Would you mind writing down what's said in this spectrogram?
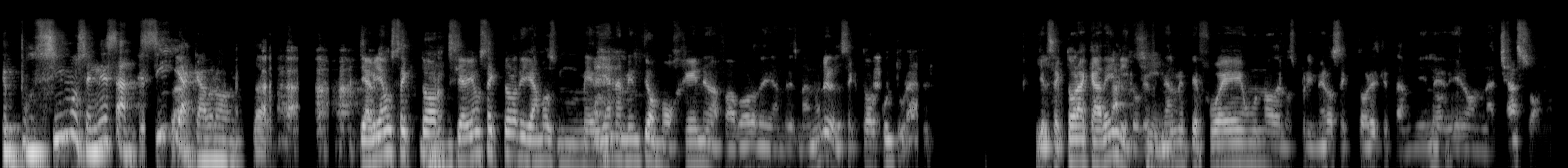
te pusimos en esa silla, cabrón. Si había un sector, si había un sector, digamos, medianamente homogéneo a favor de Andrés Manuel, era el sector cultural y el sector académico, que finalmente fue uno de los primeros sectores que también le dieron hachazo. ¿no?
